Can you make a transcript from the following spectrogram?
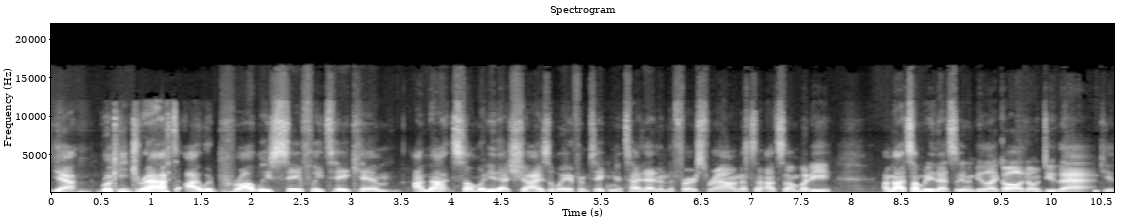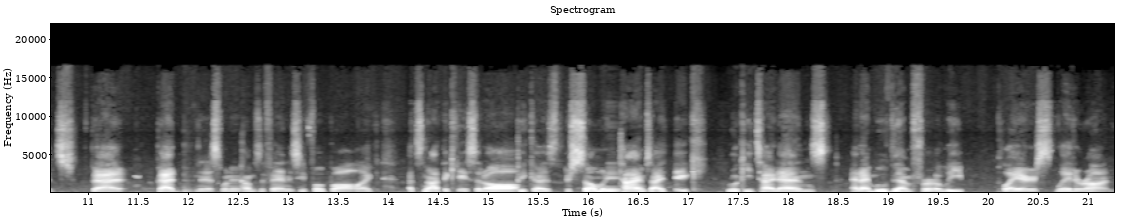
Yeah, rookie draft, I would probably safely take him. I'm not somebody that shies away from taking a tight end in the first round. That's not somebody. I'm not somebody that's going to be like, "Oh, don't do that. It's bad badness when it comes to fantasy football." Like that's not the case at all because there's so many times I take rookie tight ends and I move them for elite players later on.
